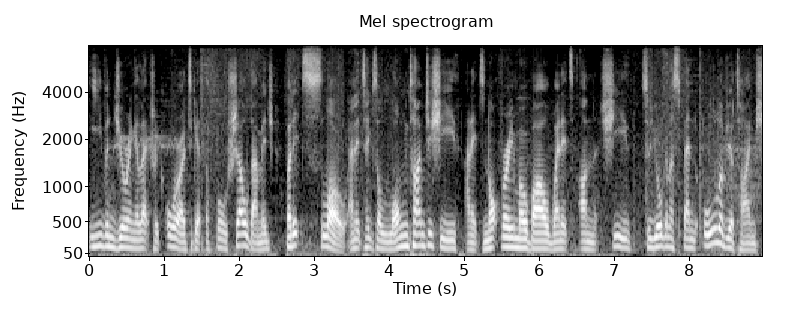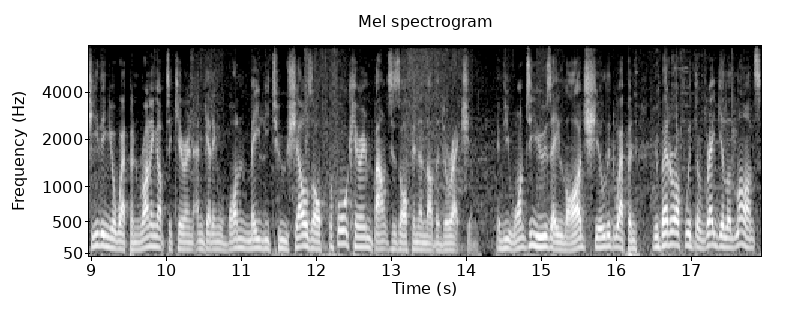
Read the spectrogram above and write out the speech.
even during electric aura to get the full shell damage, but it's slow and it takes a long time to sheath and it's not very mobile when it's unsheathed, so you're going to spend all of your time sheathing your weapon, running up to Kirin and getting one, maybe two shells off before Kirin bounces off in another direction. If you want to use a large shielded weapon, you're better off with the regular lance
